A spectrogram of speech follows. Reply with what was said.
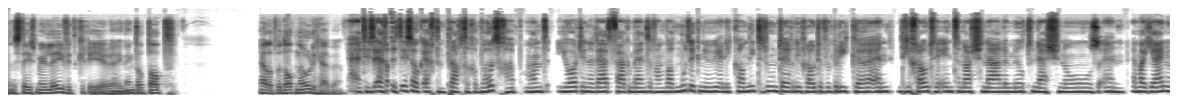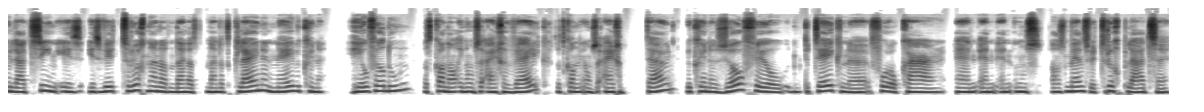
uh, steeds meer leven te creëren. Ik denk dat dat. Ja, dat we dat nodig hebben. Ja, het is, echt, het is ook echt een prachtige boodschap. Want je hoort inderdaad vaak mensen van wat moet ik nu? En ik kan niets doen tegen die grote fabrieken en die grote internationale multinationals. En, en wat jij nu laat zien is, is weer terug naar dat, naar, dat, naar dat kleine. Nee, we kunnen heel veel doen. Dat kan al in onze eigen wijk, dat kan in onze eigen We kunnen zoveel betekenen voor elkaar en, en, en ons als mens weer terugplaatsen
